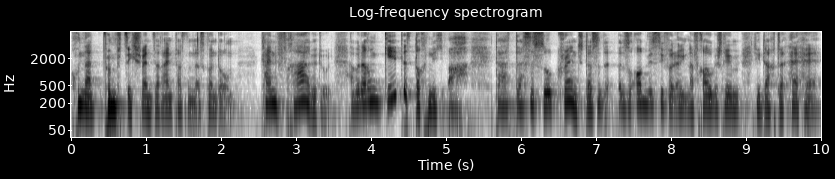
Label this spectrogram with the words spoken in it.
150 Schwänze reinpassen in das Kondom. Keine Frage, Dude. Aber darum geht es doch nicht. Ach, das, das ist so cringe. Das ist so obviously von irgendeiner Frau geschrieben, die dachte, hehe,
